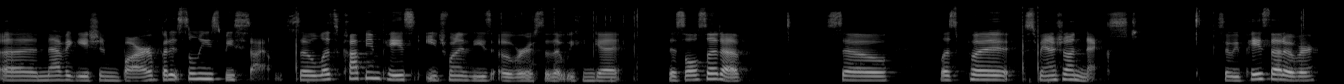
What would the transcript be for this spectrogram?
a navigation bar, but it still needs to be styled. So let's copy and paste each one of these over so that we can get this all set up. So let's put Spanish on next. So we paste that over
